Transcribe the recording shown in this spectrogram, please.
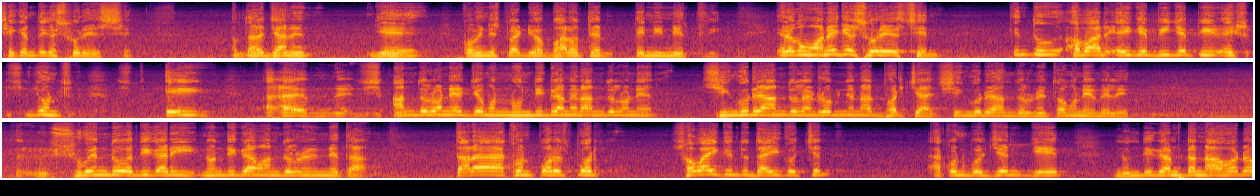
সেখান থেকে সরে এসছে। আপনারা জানেন যে কমিউনিস্ট পার্টি অফ ভারতের তিনি নেত্রী। এরকম অনেকে সরে এসছেন। কিন্তু আবার এই যে বিজেপির এই আন্দোলনের যেমন নন্দীগ্রামের আন্দোলনের সিঙ্গুরের আন্দোলন রবীন্দ্রনাথ ভট্টাচার্য, সিঙ্গুরের আন্দোলনে তখন এমএলএ শুভেন্দু অধিকারী নন্দীগ্রাম আন্দোলনের নেতা, তারা এখন পরস্পর সবাই কিন্তু দায়ী করছেন। এখন বলছেন যে নন্দীগ্রামটা না হওয়াটা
